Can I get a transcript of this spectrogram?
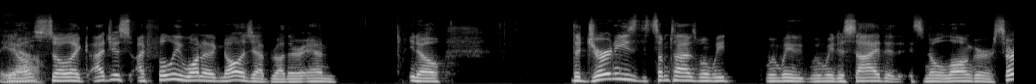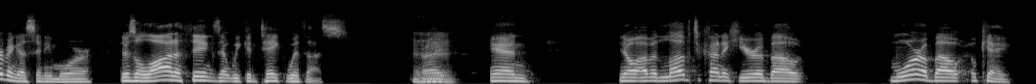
you yeah. know so like i just i fully want to acknowledge that brother and you know the journeys sometimes when we when we when we decide that it's no longer serving us anymore there's a lot of things that we can take with us mm-hmm. right and you know i would love to kind of hear about more about okay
